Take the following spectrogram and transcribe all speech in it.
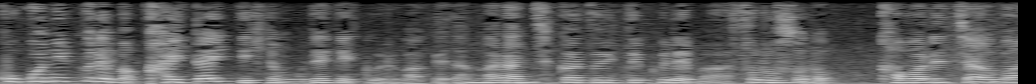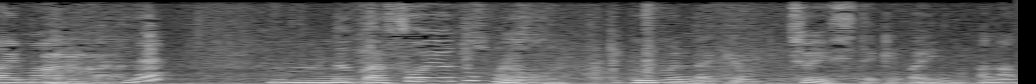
ここに来れば買いたいって人も出てくるわけだから、近づいてくればそろそろ買われちゃう場合もあるからね、だからそういうところの部分だけを注意していけばいいのかな、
